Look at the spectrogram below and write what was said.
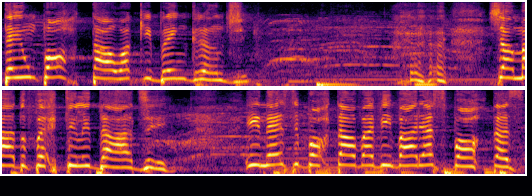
Tem um portal aqui bem grande, chamado fertilidade. E nesse portal vai vir várias portas.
